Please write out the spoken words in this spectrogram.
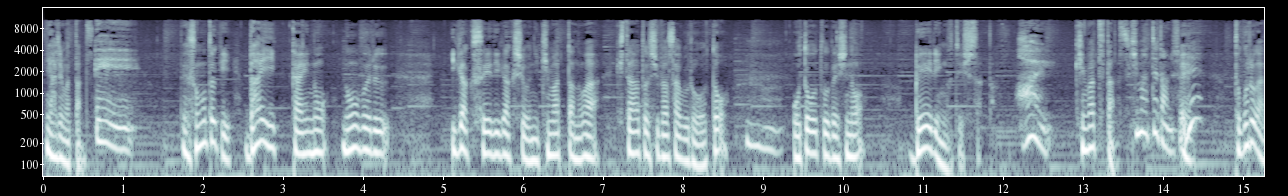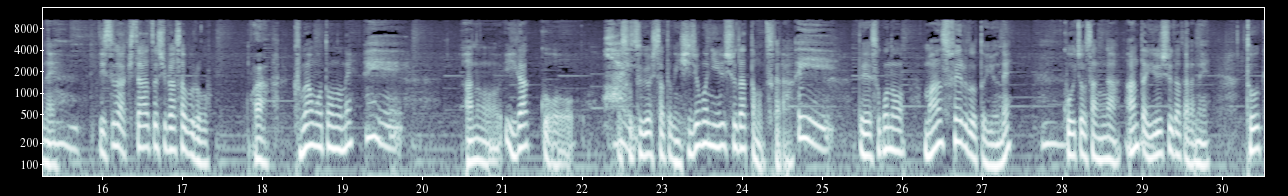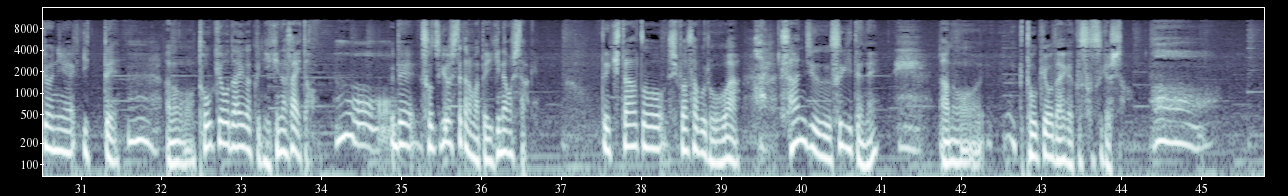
に始まったんです、でその時第1回のノーベル医学生理学賞に決まったのは北里柴三郎と弟弟子のベーリングという人だった、はい、決まってたんです決まってたんですよね、ところがね、うん、実は北里柴三郎は熊本のね、えー、あの医学校を卒業した時に非常に優秀だったもんですから、はい、でそこのマンスフェルドというね、校長さんが「あんた優秀だからね東京に行って、うん、あの東京大学に行きなさいと」で卒業してからまた行き直したわけ。で北里柴三郎は30過ぎてね、あの東京大学卒業したの。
